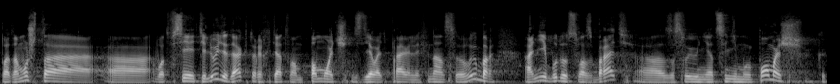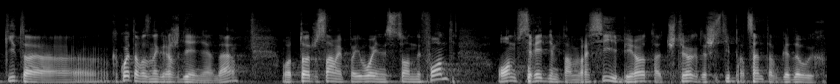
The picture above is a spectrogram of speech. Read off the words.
Потому что э, вот все эти люди, да, которые хотят вам помочь сделать правильный финансовый выбор, они будут с вас брать э, за свою неоценимую помощь какие-то, э, какое-то вознаграждение. Да? Вот тот же самый паевой инвестиционный фонд, он в среднем там, в России берет от 4 до 6 процентов годовых.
